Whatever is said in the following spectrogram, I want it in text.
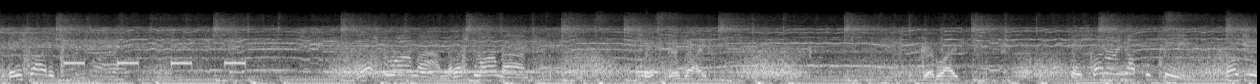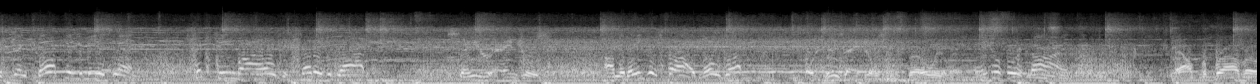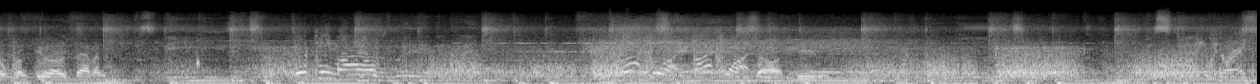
Inside of Master arm on, master arm on. Good light. Good light. Okay, centering up the T. Bogey has jinked back into me again. 16 miles, the center of the gap. Say your angels. I'm at Angels 5, nose up. Oh, here's Angels. Now, wait a minute. Angels are at 9. Alpha Bravo from 207. 13 miles. Fox one, fox one. Oh, Jesus. Right.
